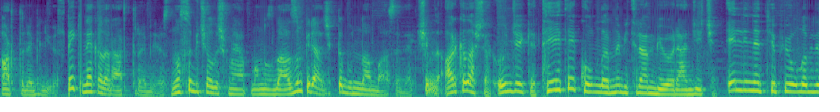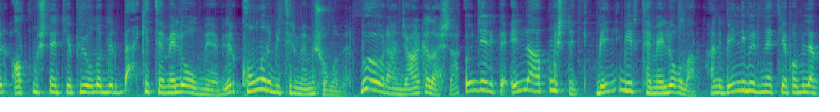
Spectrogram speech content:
arttırabiliyoruz. Peki ne kadar arttırabiliriz? Nasıl bir çalışma yapmamız lazım? Birazcık da bundan bahsedelim. Şimdi arkadaşlar öncelikle TYT konularını bitiren bir öğrenci için 50 net yapıyor olabilir, 60 net yapıyor olabilir, belki temeli olmayabilir, konuları bitirmemiş olabilir. Bu öğrenci arkadaşlar öncelikle 50-60 netlik belli bir temeli olan, hani belli bir net yapabilen,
